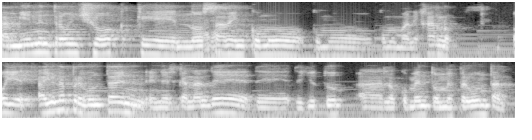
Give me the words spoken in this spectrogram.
también entra un shock que no claro. saben cómo, cómo, cómo, manejarlo. Oye, hay una pregunta en, en el canal de, de, de YouTube, uh, lo comento, me preguntan,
